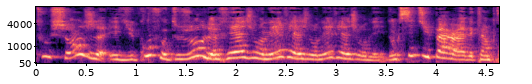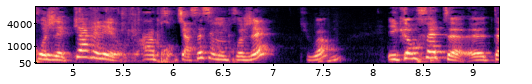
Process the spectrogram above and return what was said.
tout change et du coup, il faut toujours le réajourner, réajourner, réajourner. Donc, si tu pars avec un projet carré, un pro- tiens, ça c'est mon projet, tu vois, Mhm. Et qu'en fait, euh, tu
